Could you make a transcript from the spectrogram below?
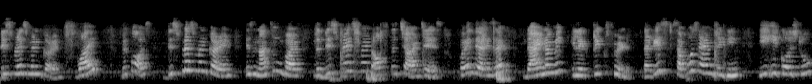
displacement current. Why? Because displacement current is nothing but the displacement of the charges when there is a dynamic electric field. That is, suppose I am taking E equals to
